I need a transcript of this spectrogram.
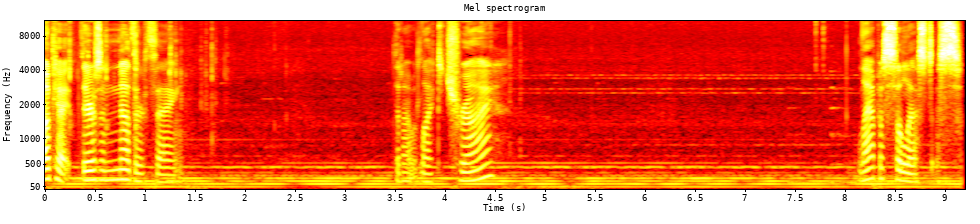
Okay, there's another thing that I would like to try. Lapis Celestis.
